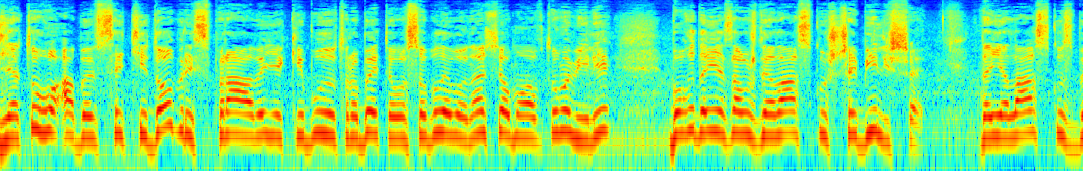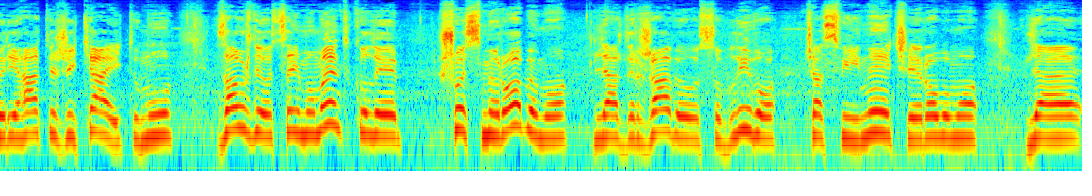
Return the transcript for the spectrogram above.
для того, аби все ті добрі справи, які будуть робити, особливо на цьому автомобілі, Бог дає завжди ласку ще більше, дає ласку зберігати життя. І тому завжди оцей момент, коли щось ми робимо для держави, особливо в час війни, чи робимо для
